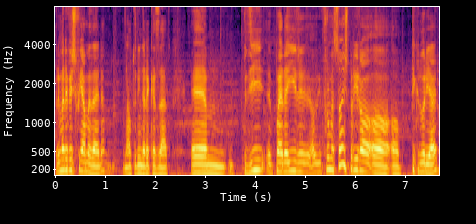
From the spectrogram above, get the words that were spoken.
primeira vez que fui à Madeira, na altura ainda era casado, um, pedi para ir, uh, informações para ir ao, ao, ao Pico do Arieiro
